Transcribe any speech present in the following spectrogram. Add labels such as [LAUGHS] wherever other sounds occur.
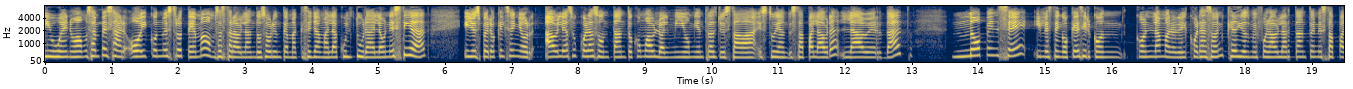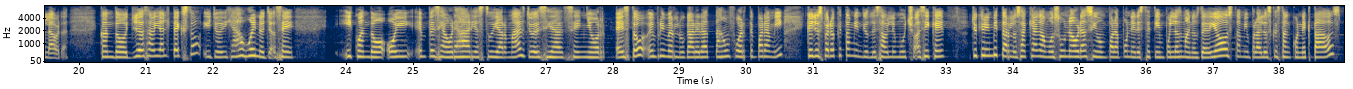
Y bueno, vamos a empezar hoy con nuestro tema. Vamos a estar hablando sobre un tema que se llama la cultura de la honestidad. Y yo espero que el Señor hable a su corazón tanto como habló al mío mientras yo estaba estudiando esta palabra. La verdad, no pensé, y les tengo que decir con, con la mano en el corazón, que Dios me fuera a hablar tanto en esta palabra. Cuando yo ya sabía el texto y yo dije, ah, bueno, ya sé y cuando hoy empecé a orar y a estudiar más, yo decía, Señor, esto en primer lugar era tan fuerte para mí que yo espero que también Dios les hable mucho. Así que yo quiero invitarlos a que hagamos una oración para poner este tiempo en las manos de Dios, también para los que están conectados.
